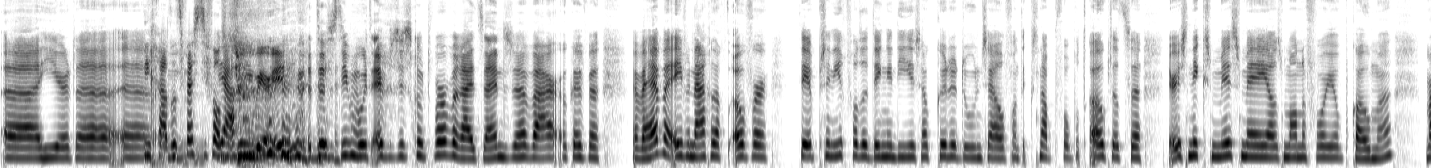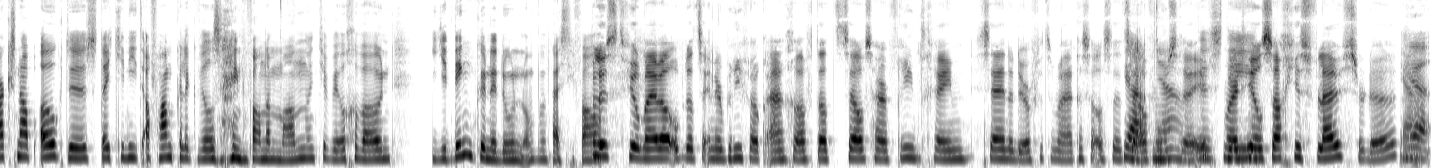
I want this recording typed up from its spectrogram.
eh, hier... De, eh, Die gaat het een- festivalseizoen ja. weer in. dus die moet eventjes goed voorbereid zijn. Dus we hebben haar ook even... ja, we hebben even nagedacht over tips. In ieder geval de dingen die je zou kunnen doen zelf. Want ik snap bijvoorbeeld ook dat ze... Er is niks mis mee als mannen voor je opkomen. Maar ik snap ook dus dat je niet afhankelijk wil zijn van een man. Want je wil gewoon je ding kunnen doen op een festival. Plus het viel mij wel op dat ze in haar brief ook aangaf dat zelfs haar vriend geen scène durfde te maken zoals ze het Ja, zelf ja, omschreef. dus Maar het heel zachtjes fluisterde. Ja.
